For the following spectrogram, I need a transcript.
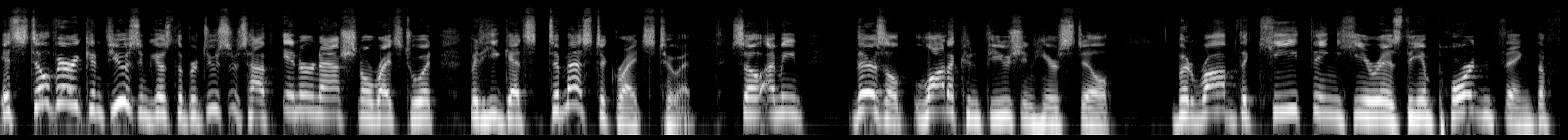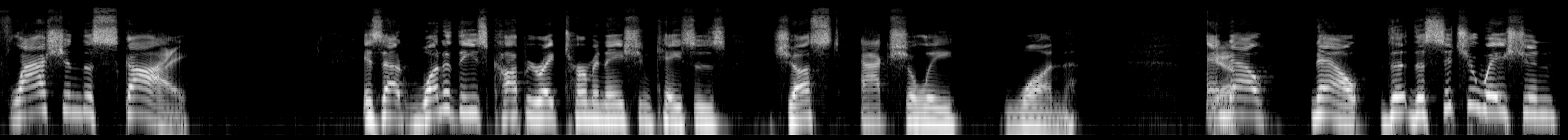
It's still very confusing because the producers have international rights to it, but he gets domestic rights to it. So, I mean, there's a lot of confusion here still. But, Rob, the key thing here is the important thing the flash in the sky is that one of these copyright termination cases just actually won. And Yeah. now, now the the situation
